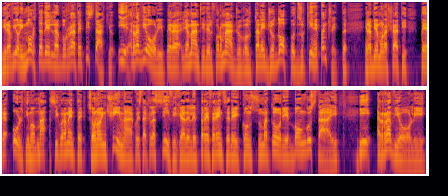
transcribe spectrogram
i ravioli mortadella, burrata e pistacchio, i ravioli per gli amanti del formaggio col taleggio DOP, zucchine e pancetta e l'abbiamo lasciati per ultimo, ma sicuramente sono in cima a questa classifica delle preferenze dei consumatori e buon gustai, i ravioli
